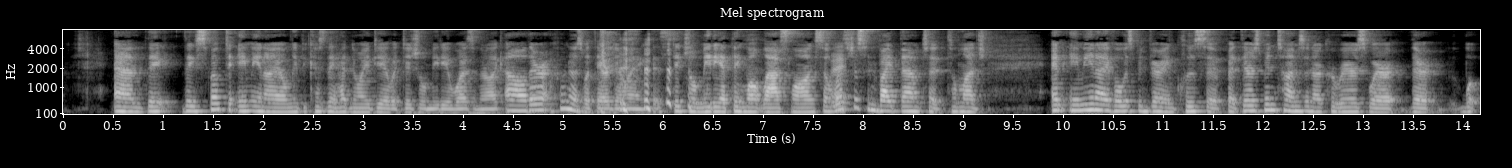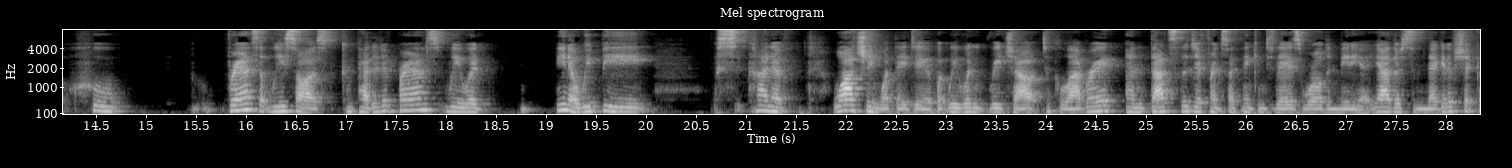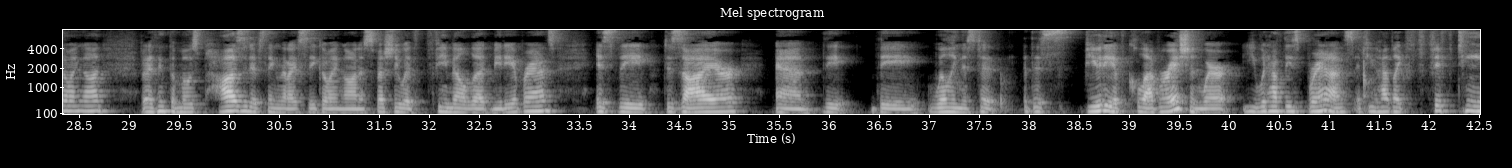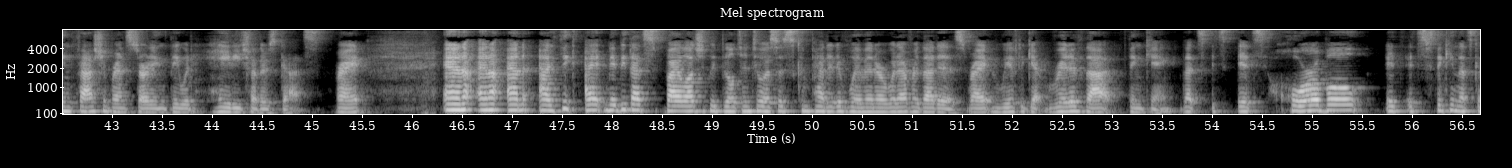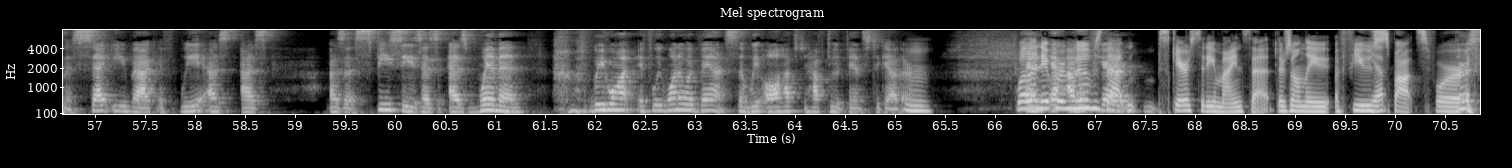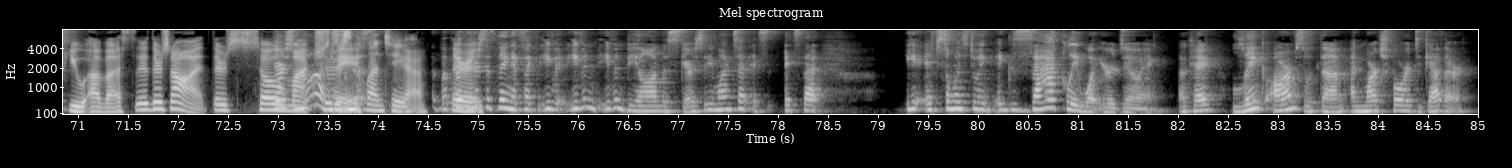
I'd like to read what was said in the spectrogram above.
and they they spoke to Amy and I only because they had no idea what digital media was, and they're like, "Oh, they're who knows what they're doing? this digital media thing won't last long, so right. let's just invite them to to lunch." And Amy and I have always been very inclusive, but there's been times in our careers where there who brands that we saw as competitive brands, we would, you know, we'd be kind of watching what they do, but we wouldn't reach out to collaborate. And that's the difference, I think, in today's world in media. Yeah, there's some negative shit going on, but I think the most positive thing that I see going on, especially with female led media brands, is the desire and the the willingness to this beauty of collaboration where you would have these brands if you had like 15 fashion brands starting they would hate each other's guts right? And and and i think I, maybe that's biologically built into us as competitive women or whatever that is right? And we have to get rid of that thinking. That's it's it's horrible. It, it's thinking that's going to set you back. If we as as as a species, as as women, we want if we want to advance, then we all have to have to advance together. Mm. Well, and, and it removes that scarcity mindset. There's only a few yep. spots for there's, a few of us. There's not. There's so there's much not. space. There's plenty. Yeah. But, but here's is. the thing: it's like even even even beyond the scarcity mindset, it's it's that if someone's doing exactly what you're doing, okay, link arms with them and march forward together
